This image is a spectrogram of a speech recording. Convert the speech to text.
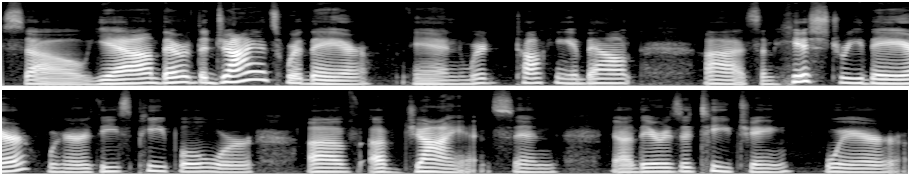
So, yeah, there the giants were there, and we're talking about uh, some history there where these people were of of giants, and uh, there is a teaching where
